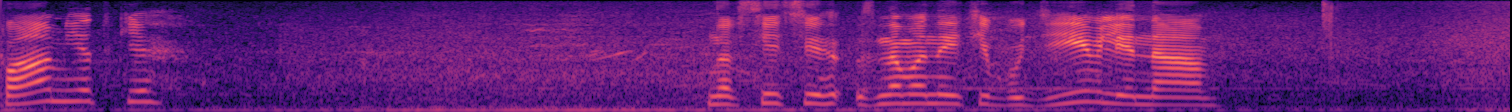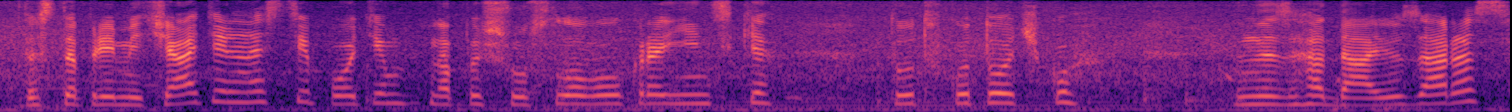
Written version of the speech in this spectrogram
пам'ятки. На всі ці знамениті будівлі, на достопримічательності, потім напишу слово українське тут в куточку. Не згадаю зараз.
